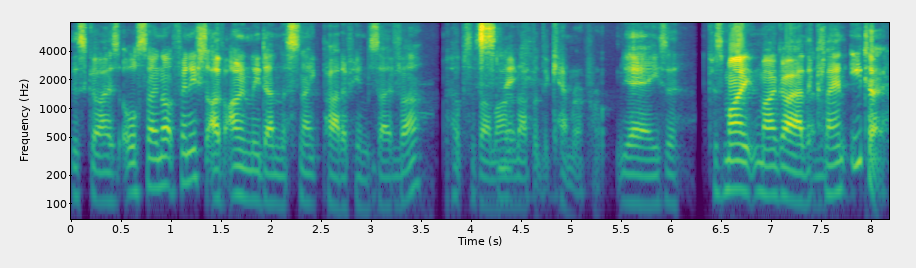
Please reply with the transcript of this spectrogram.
This guy is also not finished. I've only done the snake part of him so far. Helps if I line it up with the camera. Pro- yeah, he's a because my my guy are the clan Ito,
